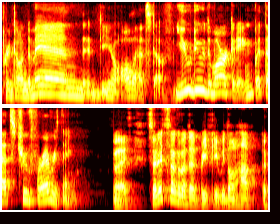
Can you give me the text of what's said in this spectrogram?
print on demand. You know all that stuff. You do the marketing, but that's true for everything. Right. So let's talk about that briefly. We don't have a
